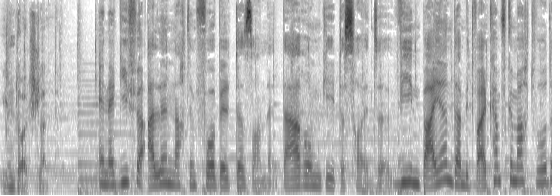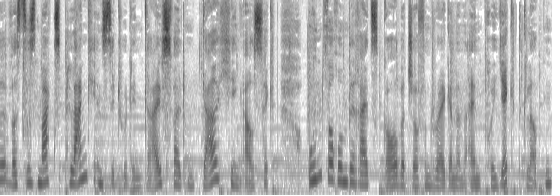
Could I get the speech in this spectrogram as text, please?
in Deutschland. Energie für alle nach dem Vorbild der Sonne. Darum geht es heute. Wie in Bayern damit Wahlkampf gemacht wurde, was das Max-Planck-Institut in Greifswald und Garching ausheckt und warum bereits Gorbatschow und Reagan an ein Projekt glaubten,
